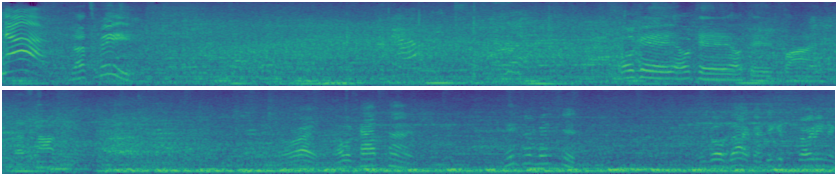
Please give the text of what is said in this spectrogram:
No. That's me. Okay, okay, okay, fine. That's not me. All right, that was halftime. Intermission. We go back. I think it's starting again.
